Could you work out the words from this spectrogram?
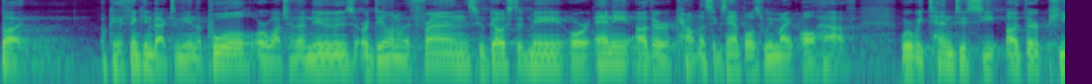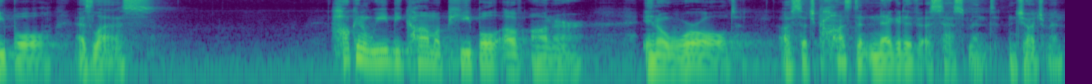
But, okay, thinking back to me in the pool or watching the news or dealing with friends who ghosted me or any other countless examples we might all have where we tend to see other people as less? How can we become a people of honor in a world of such constant negative assessment and judgment?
